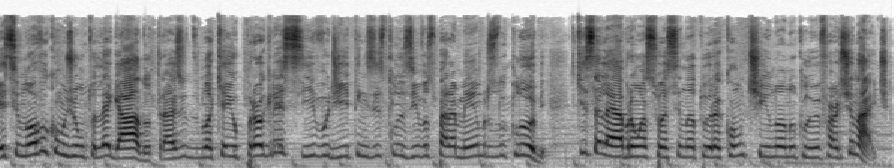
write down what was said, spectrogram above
Esse novo conjunto legado traz o desbloqueio progressivo de itens exclusivos para membros do clube, que celebram a sua assinatura contínua no clube Fortnite.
